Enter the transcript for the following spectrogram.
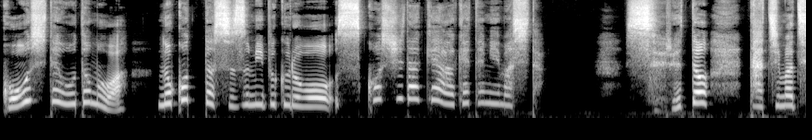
こうしてお供は、残った涼み袋を少しだけ開けてみました。すると、たちまち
